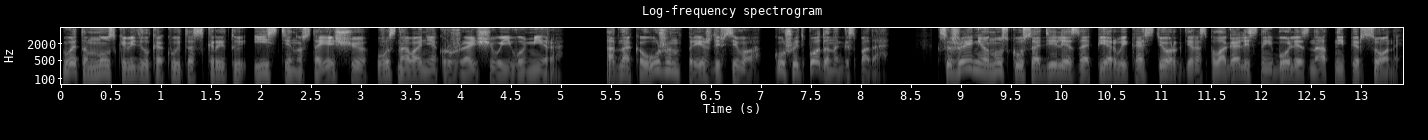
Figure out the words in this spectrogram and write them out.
В этом Нуска видел какую-то скрытую истину, стоящую в основании окружающего его мира. Однако ужин прежде всего. Кушать подано, господа. К сожалению, Нуску усадили за первый костер, где располагались наиболее знатные персоны.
